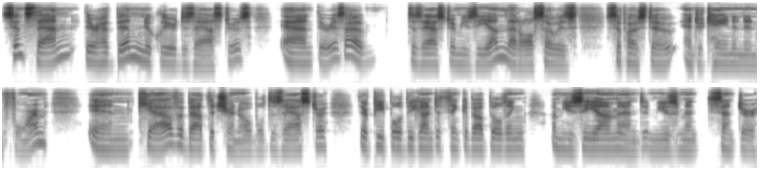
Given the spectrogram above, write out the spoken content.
since then, there have been nuclear disasters, and there is a Disaster Museum that also is supposed to entertain and inform in Kiev about the Chernobyl disaster. There, people have begun to think about building a museum and amusement center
